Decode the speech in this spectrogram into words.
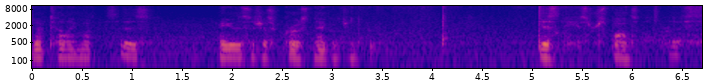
No telling what this is. Maybe this is just gross negligence, but Disney is responsible for this.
